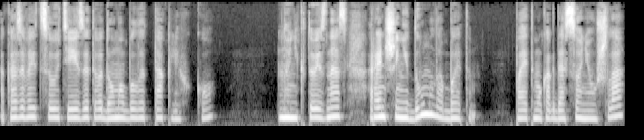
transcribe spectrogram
Оказывается, уйти из этого дома было так легко. Но никто из нас раньше не думал об этом. Поэтому, когда Соня ушла,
